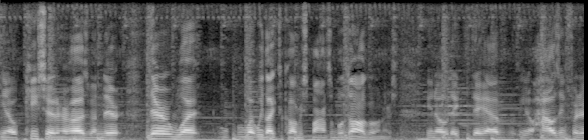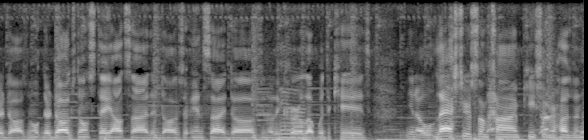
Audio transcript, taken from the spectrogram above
you know Keisha and her husband, they're they're what what we like to call responsible dog owners. You know, they, they have you know housing for their dogs. No, Their dogs don't stay outside. Their dogs are inside dogs. You know, they curl up with the kids. You know, last year sometime, Keisha and her husband,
